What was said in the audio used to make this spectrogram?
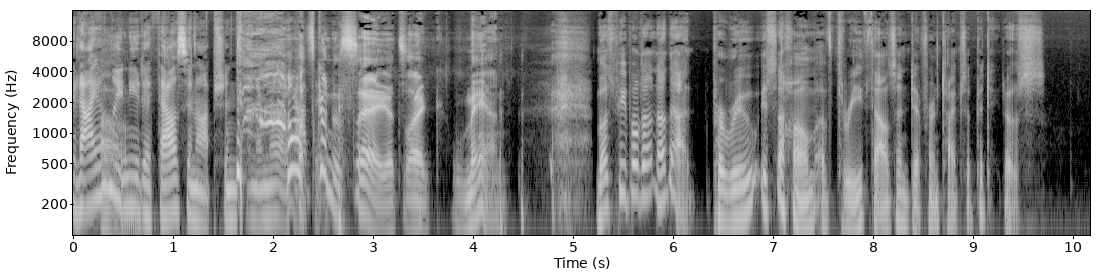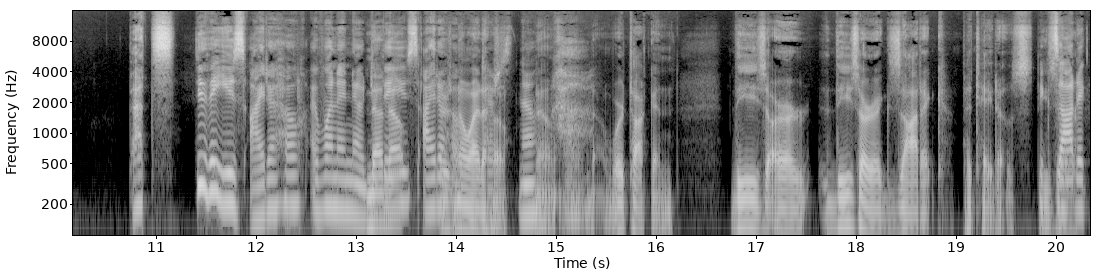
and I Um, only need a thousand options, and I'm really I was going to say, it's like, man, most people don't know that. Peru is the home of 3,000 different types of potatoes. that's Do they use Idaho? I want to know. Do no, they no, use Idaho? There's no Idaho. There's- no. no, no, no. We're talking. These are these are exotic potatoes. These are- Exotic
